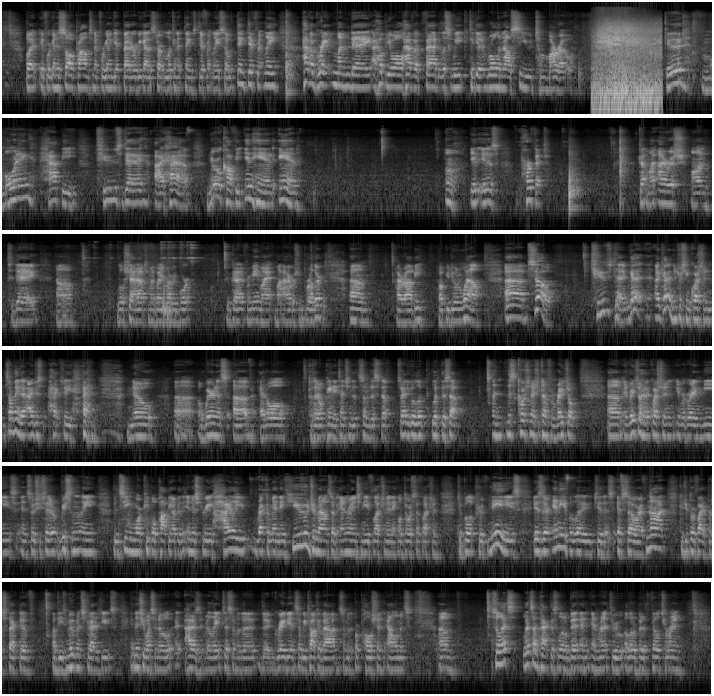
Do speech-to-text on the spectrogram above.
But if we're going to solve problems and if we're going to get better, we got to start looking at things differently. So think differently. Have a great Monday. I hope you all have a fabulous week to get it rolling. And I'll see you tomorrow. Good morning. Happy Tuesday. I have Neuro Coffee in hand and uh, it is perfect. Got my Irish on today. Uh, little shout out to my buddy Robbie Bork, who got it for me, my, my Irish brother. Um, hi, Robbie. Hope you're doing well. Uh, so, Tuesday, we got I got an interesting question, something that I just actually had no uh, awareness of at all because I don't pay any attention to some of this stuff. So I had to go look look this up. And this question actually comes from Rachel. Um, and Rachel had a question in regarding knees, and so she said, recently been seeing more people popping up in the industry, highly recommending huge amounts of end range knee flexion and ankle dorsiflexion to bulletproof knees. Is there any validity to this? If so, or if not, could you provide a perspective of these movement strategies? And then she wants to know how does it relate to some of the, the gradients that we talk about and some of the propulsion elements. Um, so let's let's unpack this a little bit and, and run it through a little bit of filtering.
